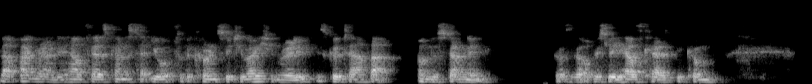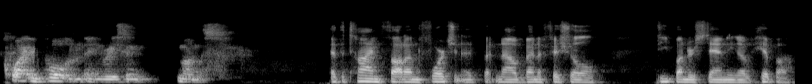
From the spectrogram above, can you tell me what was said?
That background in healthcare has kind of set you up for the current situation, really. It's good to have that understanding because obviously healthcare has become quite important in recent months. At the time, thought unfortunate, but now beneficial, deep understanding of HIPAA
